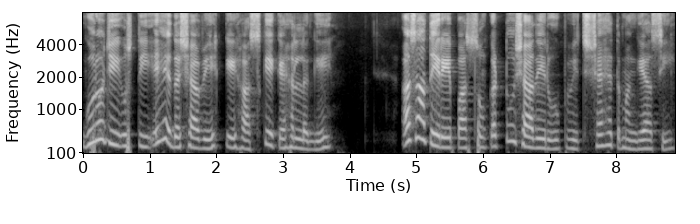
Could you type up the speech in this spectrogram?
ਗੁਰੂ ਜੀ ਉਸ ਦੀ ਇਹ ਦਸ਼ਾ ਵੇਖ ਕੇ ਹੱਸ ਕੇ ਕਹਿਣ ਲੱਗੇ, ਅਸਾਂ ਤੇਰੇ ਪਾਸੋਂ ਕੱਟੂ ਸ਼ਾਹ ਦੇ ਰੂਪ ਵਿੱਚ ਸ਼ਹਿਦ ਮੰਗਿਆ ਸੀ,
